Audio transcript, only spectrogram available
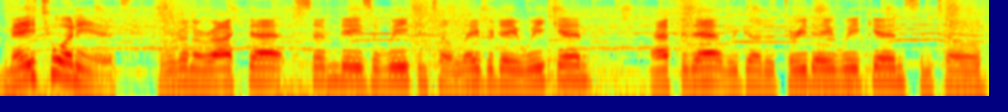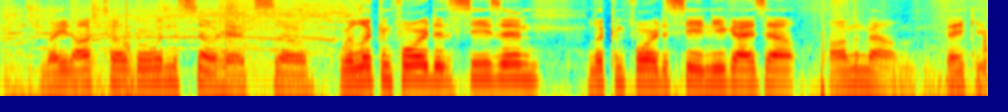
May 20th. We're gonna rock that seven days a week until Labor Day weekend. After that, we go to three day weekends until late October when the snow hits. So we're looking forward to the season. Looking forward to seeing you guys out on the mountain. Thank you.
